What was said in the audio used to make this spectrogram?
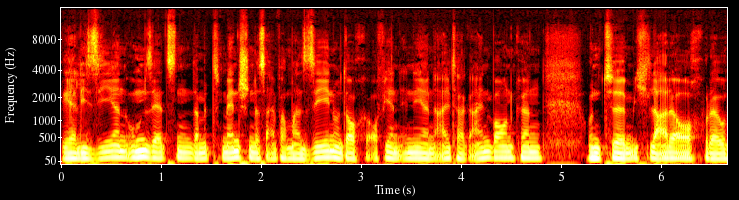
realisieren, umsetzen, damit Menschen das einfach mal sehen und auch auf ihren in ihren Alltag einbauen können. Und äh, ich lade auch oder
